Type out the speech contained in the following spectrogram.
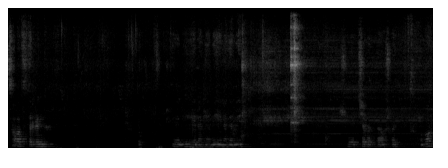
سلطة الرنجة. جميلة جميلة جميلة. شوية شبت بقى وشوية خضار.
